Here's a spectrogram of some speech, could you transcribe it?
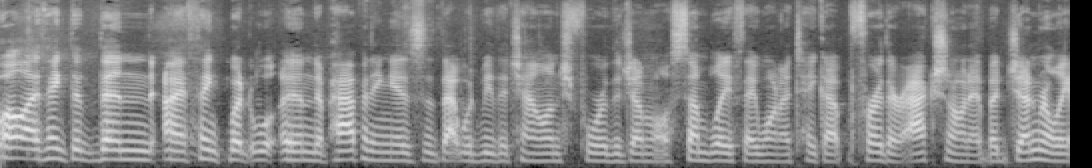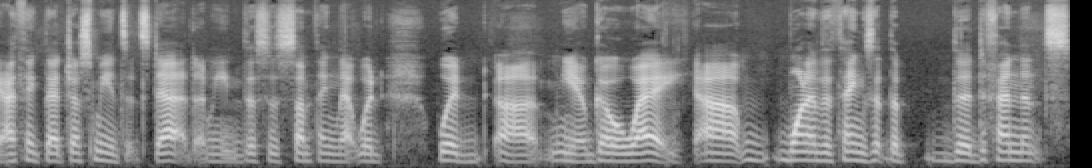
Well, I think that then I think what will end up happening is that that would be the challenge for the General Assembly if they want to take up further action on it. But generally, I think that just means it's dead. I mean, this is something that would would uh, you know go away. Uh, one of the things that the the defendants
